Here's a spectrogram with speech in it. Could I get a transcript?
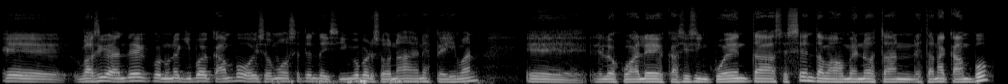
eh, básicamente con un equipo de campo, hoy somos 75 personas en Spaceman, eh, en los cuales casi 50, 60 más o menos están, están a campo.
